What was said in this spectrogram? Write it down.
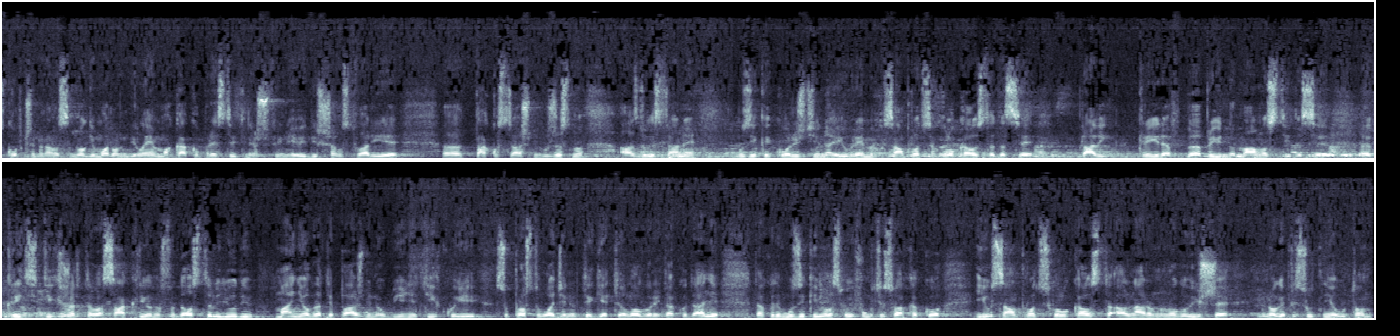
skopčeno naravno sa mnogim moralnim dilemama kako predstaviti nešto što i ne vidiš, a u stvari je tako strašno i užasno. A s druge strane, muzika je korišćena i u vreme samog procesa holokausta da se pravi kreira privid normalnosti, da se krici tih žrtava sakri, odnosno da ostali ljudi manje obrate pažnju na ubijanje tih koji su prosto vođeni u te gete logore i tako dalje. Tako da muzika imala svoju funkciju svakako i u samom procesu holokausta, ali naravno mnogo više i mnogo prisutnije u tom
